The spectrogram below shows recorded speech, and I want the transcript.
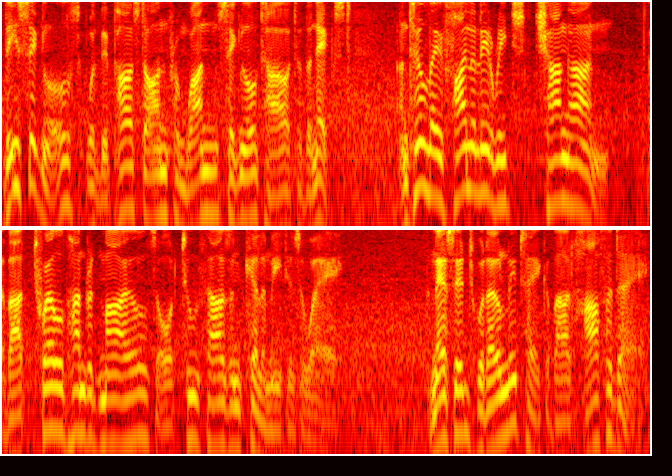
These signals would be passed on from one signal tower to the next until they finally reached Chang'an, about 1,200 miles or 2,000 kilometers away. The message would only take about half a day.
